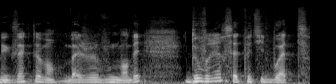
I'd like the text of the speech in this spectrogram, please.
exactement. Bah, je vais vous demander d'ouvrir cette petite boîte.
